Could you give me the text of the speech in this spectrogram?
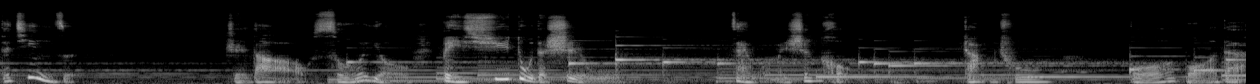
的镜子，直到所有被虚度的事物，在我们身后。长出薄薄的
